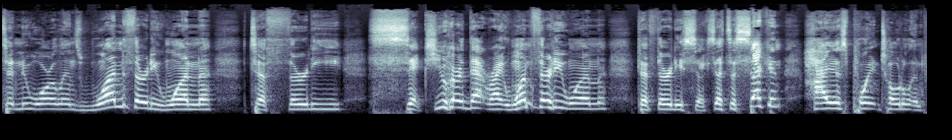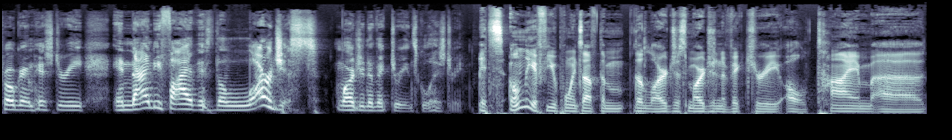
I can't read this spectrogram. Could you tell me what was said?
to New Orleans 131 to 36. You heard that right. 131 to 36. That's the second highest point total in program history and 95 is the largest margin of victory in school history. It's only a few points off the the largest margin of victory all time. Uh,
